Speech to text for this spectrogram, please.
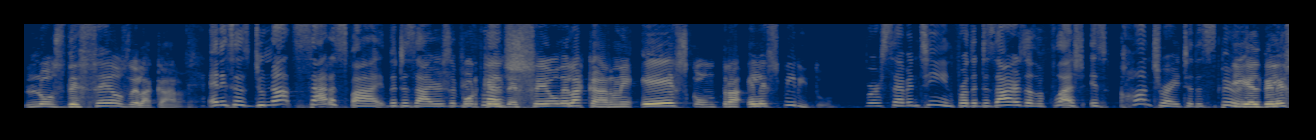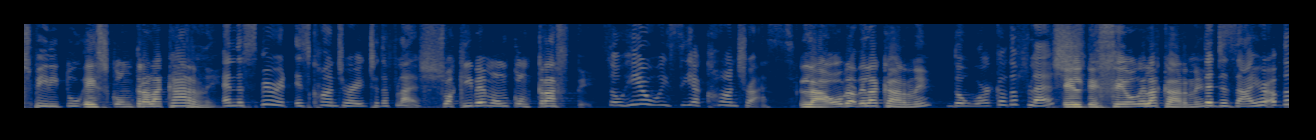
los deseos de la carne. And he says, "Do not satisfy the desires of your Porque el flesh." deseo de la carne es contra el espíritu. Verse 17, "For the desires of the flesh is contrary to the spirit, Y el del espíritu es contra la carne. and the spirit is contrary to the flesh." So aquí vemos un contraste. So here we see a contrast. La obra de la carne, The work of the flesh, el deseo de la carne, the desire of the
